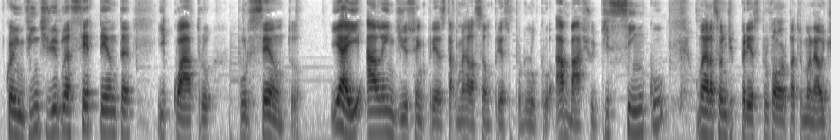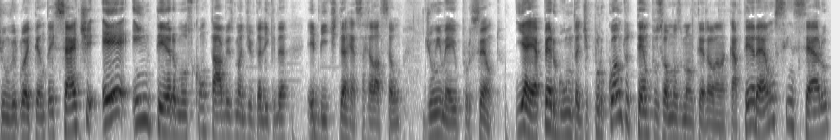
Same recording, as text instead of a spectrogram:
ficou em 20,74%. E aí, além disso, a empresa está com uma relação preço por lucro abaixo de 5, uma relação de preço por valor patrimonial de 1,87 e, em termos contábeis, uma dívida líquida EBITDA, essa relação de 1,5%. E aí, a pergunta de por quanto tempo vamos manter ela na carteira é um sincero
